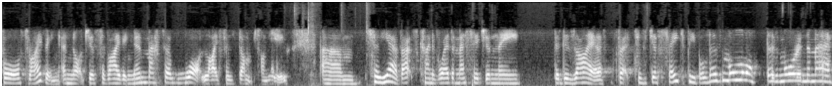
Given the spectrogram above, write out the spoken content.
for thriving and not just surviving, no matter what life has dumped on you. Um, so yeah, that's kind of where the message and the the desire for, to just say to people, there's more, there's more in the mess.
